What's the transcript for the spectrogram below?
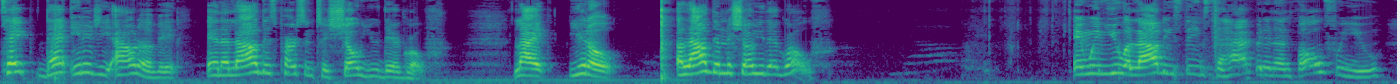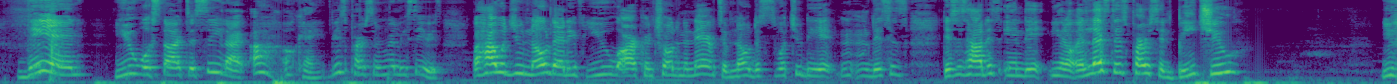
take that energy out of it and allow this person to show you their growth. Like, you know, allow them to show you their growth. And when you allow these things to happen and unfold for you, then you will start to see like, oh, okay, this person really serious. But how would you know that if you are controlling the narrative? No, this is what you did. Mm-mm, this is this is how this ended. You know, unless this person beat you, you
